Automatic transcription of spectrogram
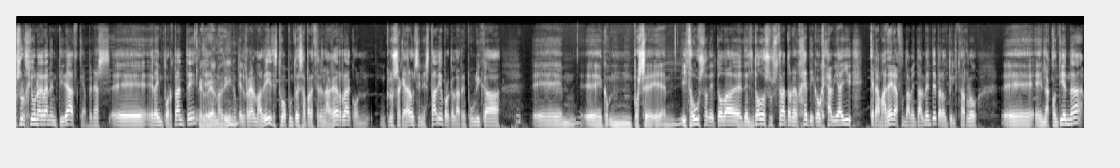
surgió una gran entidad que apenas eh, era importante. El Real Madrid, ¿no? El Real Madrid estuvo a punto de desaparecer en la guerra, con, incluso se quedaron sin estadio porque la República eh, eh, pues, hizo uso de toda, del todo sustrato energético que había allí, que era madera fundamentalmente, para utilizarlo en la contienda.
